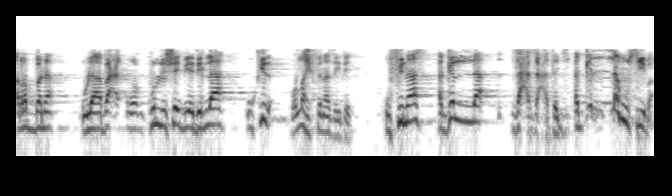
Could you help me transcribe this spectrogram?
ربنا ولا بعد وكل شيء بيد الله وكذا. والله في ناس زي دي. وفي ناس أقل زعزعة تجي أقل مصيبة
